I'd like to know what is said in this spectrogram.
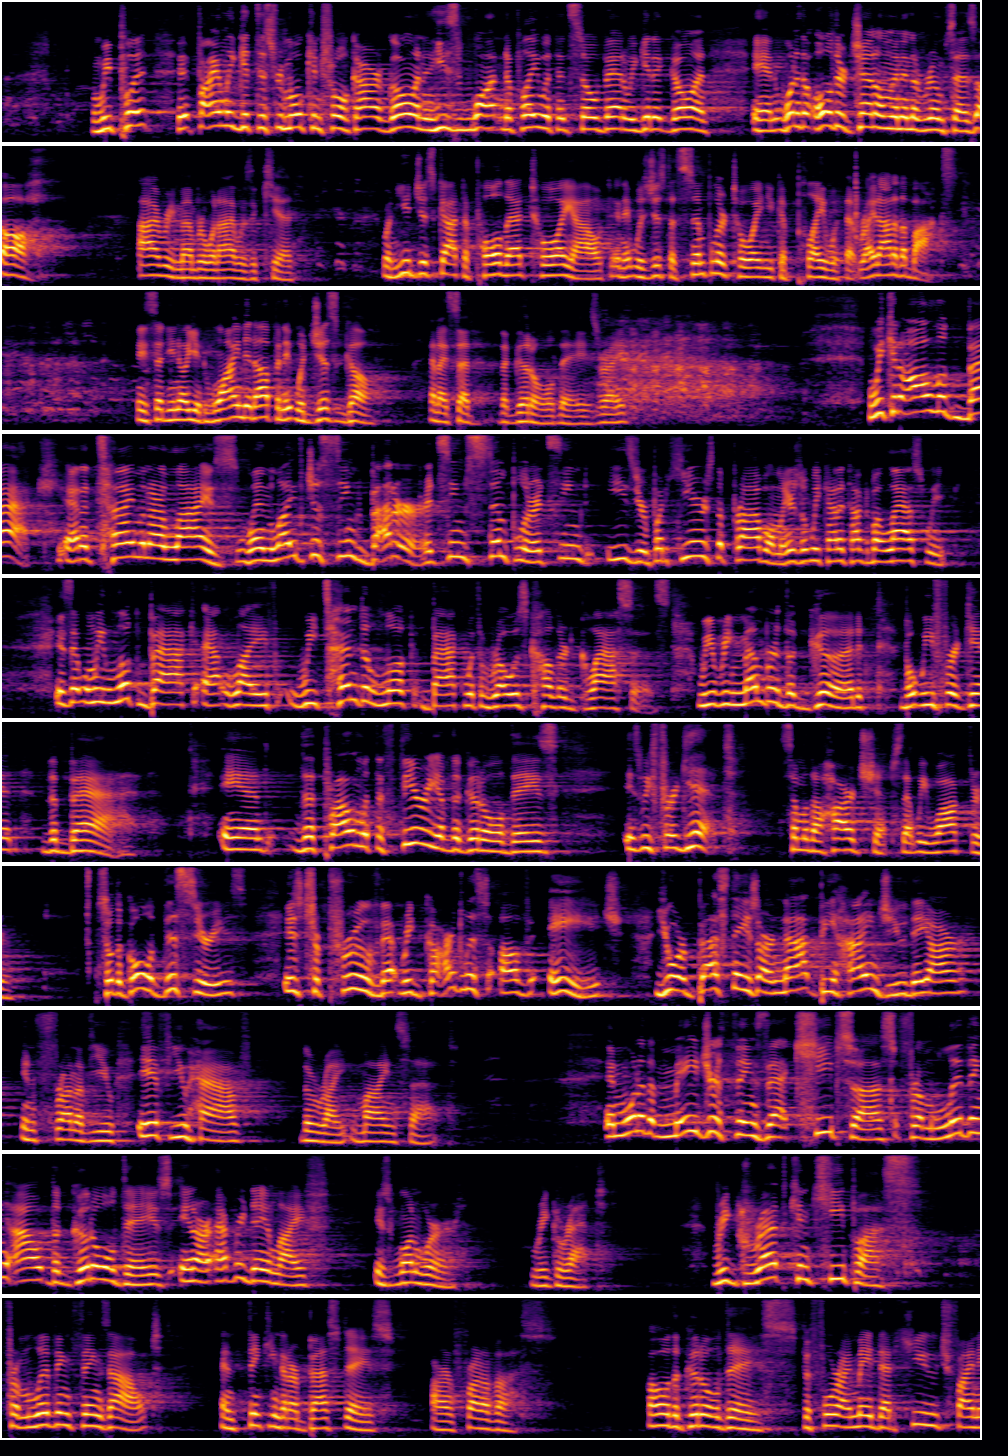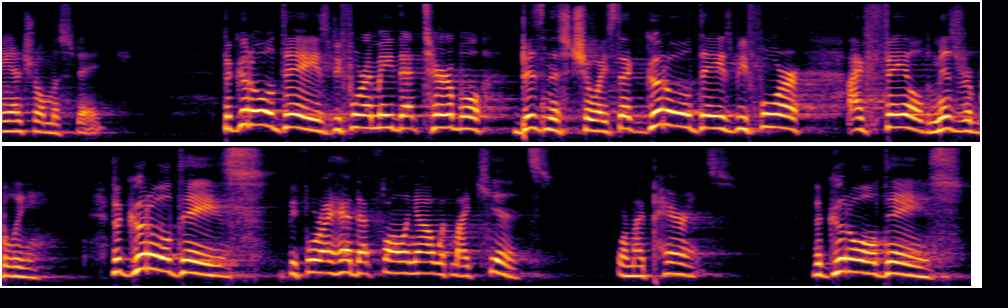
And we put it finally get this remote control car going, and he's wanting to play with it so bad. We get it going. And one of the older gentlemen in the room says, Oh, I remember when I was a kid when you just got to pull that toy out and it was just a simpler toy and you could play with it right out of the box. he said, You know, you'd wind it up and it would just go. And I said, The good old days, right? we can all look back at a time in our lives when life just seemed better. It seemed simpler. It seemed easier. But here's the problem. Here's what we kind of talked about last week is that when we look back at life, we tend to look back with rose colored glasses. We remember the good, but we forget the bad. And the problem with the theory of the good old days is we forget some of the hardships that we walk through. So, the goal of this series is to prove that regardless of age, your best days are not behind you, they are in front of you if you have the right mindset. And one of the major things that keeps us from living out the good old days in our everyday life is one word regret. Regret can keep us from living things out and thinking that our best days are in front of us. Oh, the good old days before I made that huge financial mistake. The good old days before I made that terrible business choice. That good old days before I failed miserably. The good old days before I had that falling out with my kids or my parents. The good old days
